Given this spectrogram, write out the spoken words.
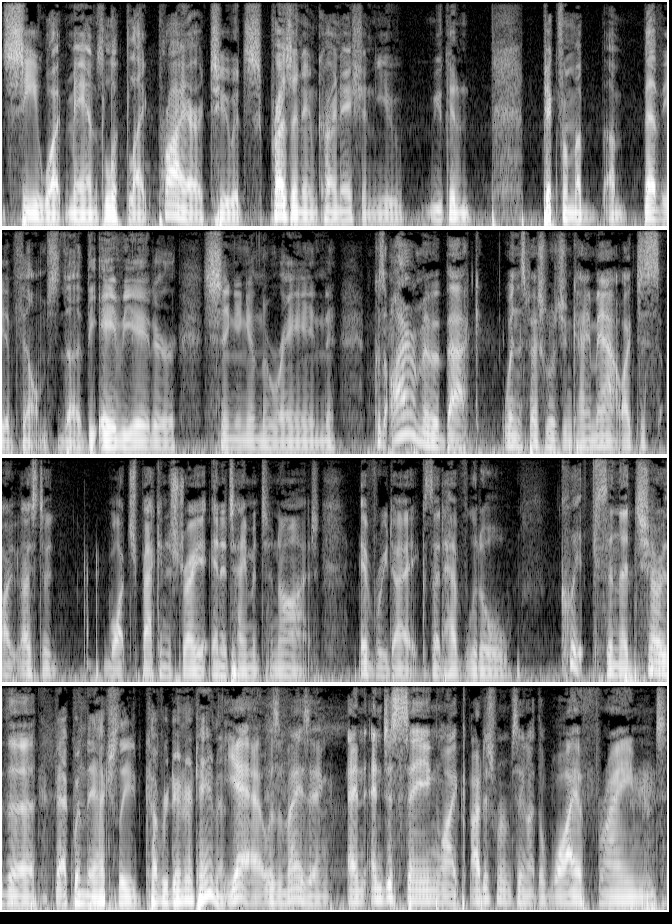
see what Mann's looked like prior to its present incarnation, you you can pick from a, a bevy of films. The The Aviator, Singing in the Rain. Because I remember back when the special edition came out, like just I, I used to watch back in Australia Entertainment Tonight every day because they'd have little clips and they'd show the Back when they actually covered entertainment. yeah, it was amazing. And and just seeing like I just remember seeing like the wire framed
